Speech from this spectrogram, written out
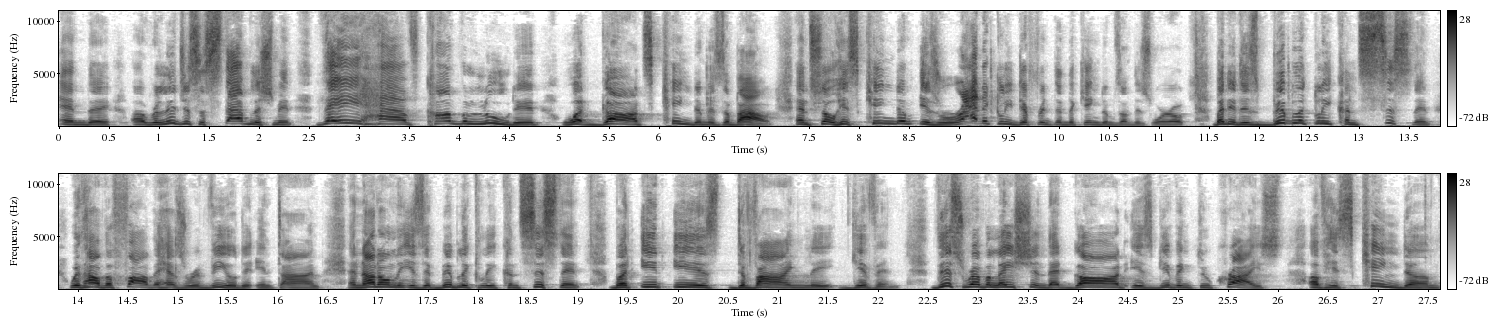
and the uh, religious establishment, they have convoluted what God's kingdom is about. And so his kingdom is radically different than the kingdoms of this world, but it is biblically consistent with how the Father has revealed it in time. And not only is it biblically consistent, but it is divinely given. This revelation that God is giving through Christ of his kingdom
